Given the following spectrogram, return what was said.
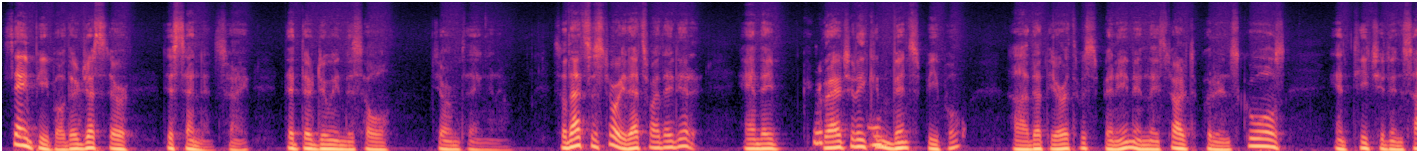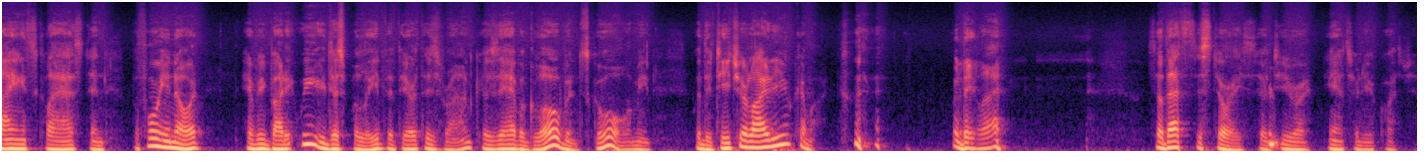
same people. They're just their descendants, right? That they're doing this whole germ thing. You know? So that's the story. That's why they did it. And they gradually convinced people uh, that the earth was spinning and they started to put it in schools and teach it in science class. And before you know it, everybody, we just believe that the earth is round because they have a globe in school. I mean, would the teacher lie to you? Come on. would they lie? So that's the story. So to your answer to your question.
